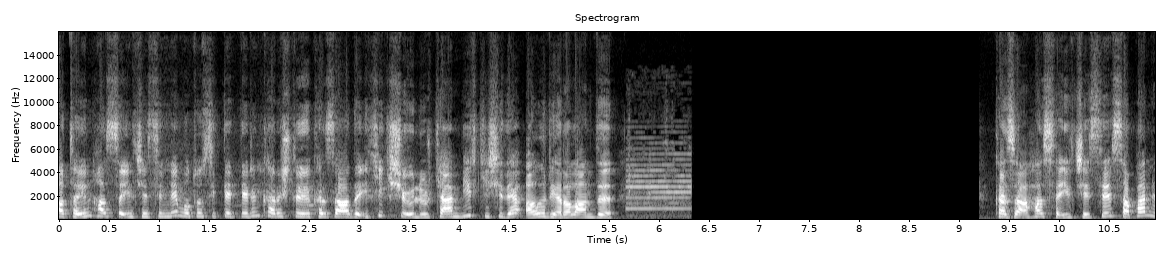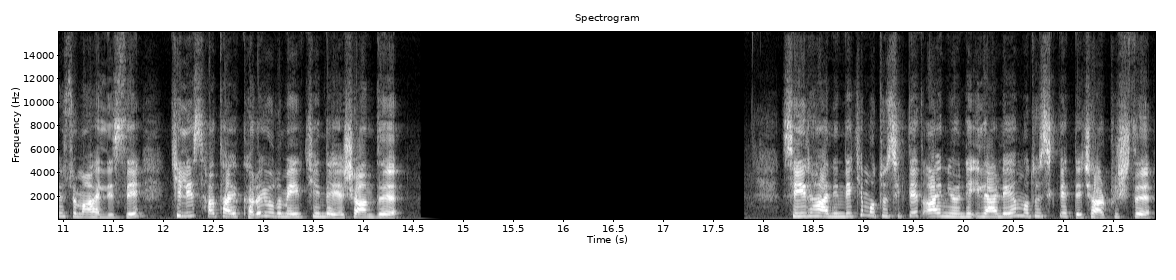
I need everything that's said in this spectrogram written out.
Hatay'ın Hassa ilçesinde motosikletlerin karıştığı kazada iki kişi ölürken bir kişi de ağır yaralandı. Kaza Hassa ilçesi Sapanözü mahallesi Kilis Hatay Karayolu mevkiinde yaşandı. Seyir halindeki motosiklet aynı yönde ilerleyen motosikletle çarpıştı.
